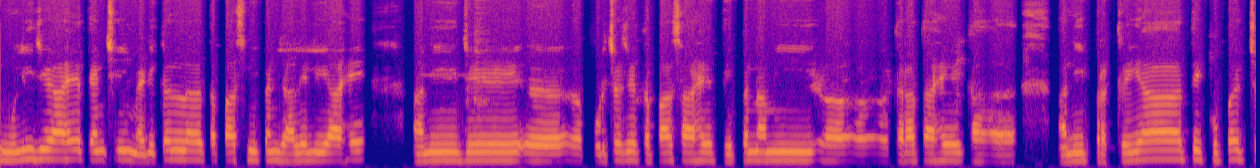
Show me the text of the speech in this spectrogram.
मुली जे आहे त्यांची मेडिकल तपासणी पण झालेली आहे. आणि जे पुढचं पुढचे जे तपास आहे ते पण आम्ही करत आहे. आणि प्रक्रिया ते खूपच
